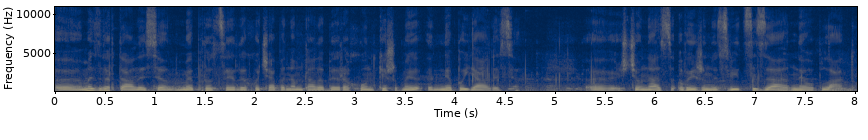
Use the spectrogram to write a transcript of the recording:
Е, Ми зверталися, ми просили, хоча б нам дали би рахунки, щоб ми не боялися, що нас виженуть звідси за неоплату.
